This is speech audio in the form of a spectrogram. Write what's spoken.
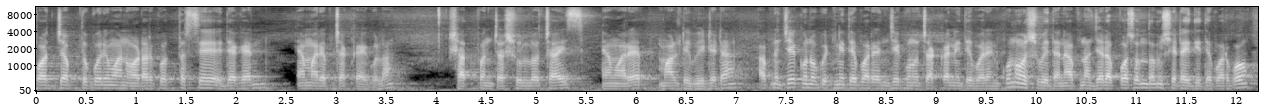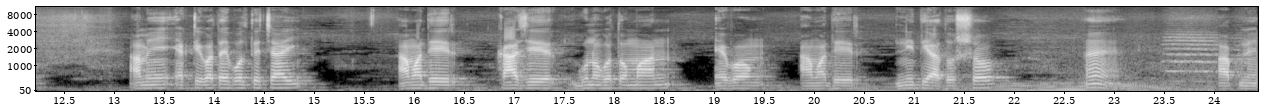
পর্যাপ্ত পরিমাণ অর্ডার করতেছে। দেখেন এমআরএফ চাক্কা এগুলা। সাত পঞ্চাশ ষোলো চাইজ এমআরএফ মাল্টিবিট এটা। আপনি যে কোনো বিট নিতে পারেন, যে কোনো চাক্কা নিতে পারেন, কোনো অসুবিধা নেই। আপনার যেটা পছন্দ, আমি সেটাই দিতে পারব। আমি একটি কথাই বলতে চাই, আমাদের কাজের গুণগত মান এবং আমাদের নীতি আদর্শ হ্যাঁ? আপনি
